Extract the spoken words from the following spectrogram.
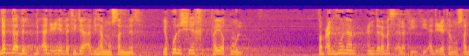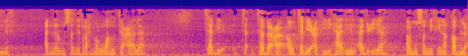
نبدأ بالأدعية التي جاء بها المصنف. يقول الشيخ فيقول طبعا هنا عندنا مسألة في في أدعية المصنف أن المصنف رحمه الله تعالى تبع أو تبع في هذه الأدعية المصنفين قبله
